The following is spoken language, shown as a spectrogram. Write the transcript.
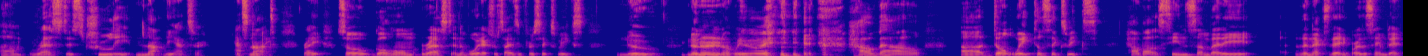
Um, rest is truly not the answer. It's not right. So go home, rest, and avoid exercising for six weeks. No, no, no, no, no. Wait, wait, wait. How about uh, don't wait till six weeks? How about seeing somebody the next day or the same day,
